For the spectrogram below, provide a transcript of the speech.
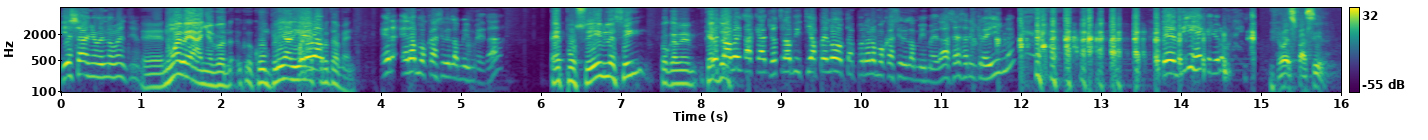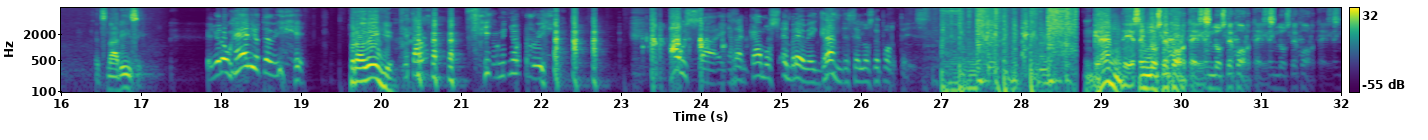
10 años en el 91. Eh, 9 años, pero cumplía 10 Pero era- absolutamente. Era- éramos casi de la misma edad. Es posible, sí. Porque me, ¿qué Yo estaba en la yo transmitía pelota, pero éramos casi de la misma edad. César, increíble. te dije que yo, era un, No es fácil. It's not easy. que yo era un genio, te dije. Prodigio. Sí, un niño prodigio. Pausa y arrancamos en breve en Grandes en los Deportes. Grandes en los deportes. En los deportes. En los deportes.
